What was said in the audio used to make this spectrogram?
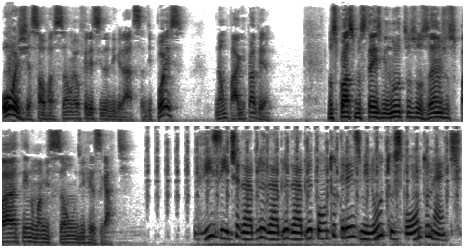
Hoje a salvação é oferecida de graça. Depois, não pague para ver. Nos próximos três minutos, os anjos partem numa missão de resgate. Visite www.3minutos.net.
